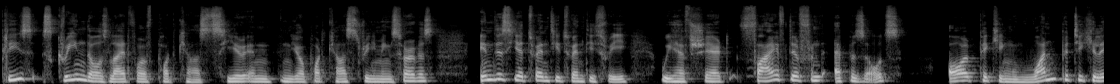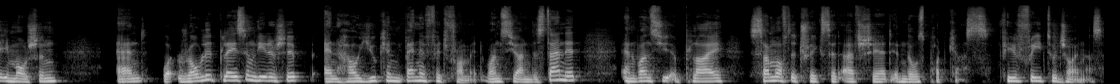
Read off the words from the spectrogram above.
please screen those Leitwolf podcasts here in, in your podcast streaming service. In this year 2023, we have shared five different episodes, all picking one particular emotion and what role it plays in leadership and how you can benefit from it once you understand it and once you apply some of the tricks that I've shared in those podcasts. Feel free to join us.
